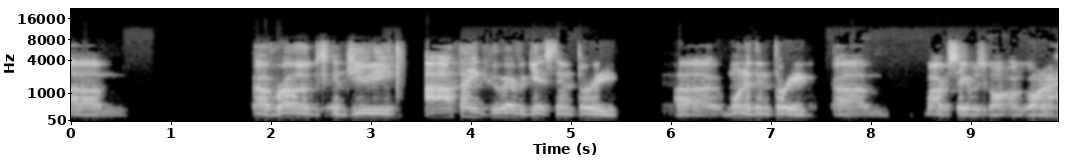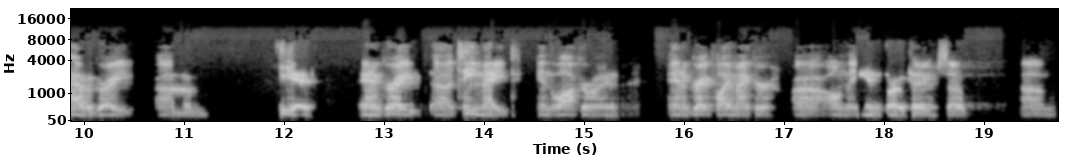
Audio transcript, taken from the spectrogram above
Um, uh, Ruggs and Jeudy. I, I, think whoever gets them three, uh, one of them three um, wide receivers are going, are going to have a great um, kid and a great uh, teammate in the locker room and a great playmaker uh, on the end throw too. So um,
